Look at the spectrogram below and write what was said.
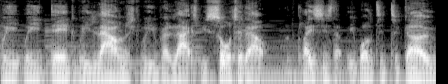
We, we did, we lounged, we relaxed, we sorted out the places that we wanted to go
